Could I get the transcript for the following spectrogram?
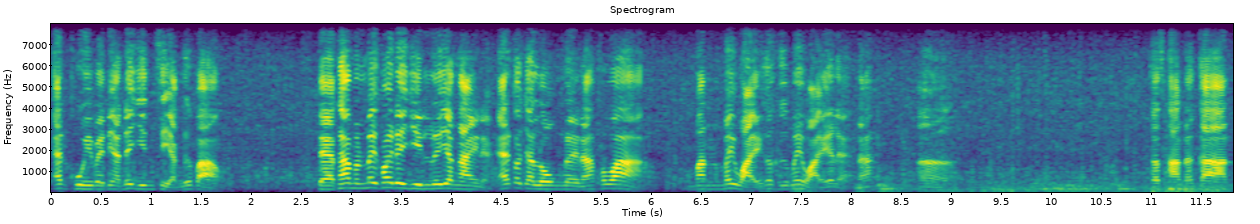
แอดคุยไปเนี่ยได้ยินเสียงหรือเปล่า แต่ถ้ามันไม่ค่อยได้ยินหรือยังไงเนี่ยแอดก็จะลงเลยนะ เพราะว่ามันไม่ไหวก็คือไม่ไหวแหละนะสถานการณ์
